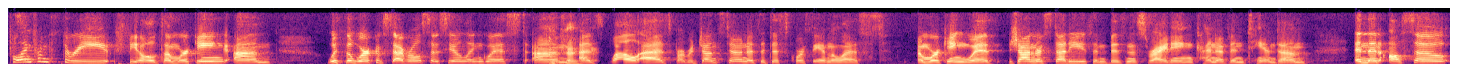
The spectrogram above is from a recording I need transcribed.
pulling from three fields. I'm working um, with the work of several sociolinguists, um, okay. as well as Barbara Johnstone as a discourse analyst. I'm working with genre studies and business writing kind of in tandem. And then also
